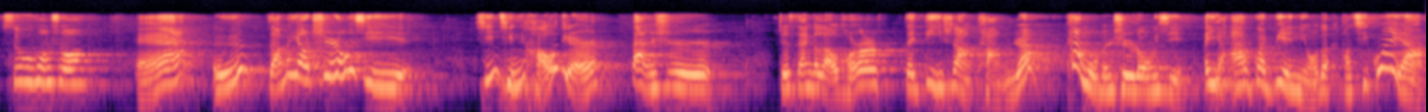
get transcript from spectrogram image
孙悟空说：“哎，嗯，咱们要吃东西，心情好点儿。但是这三个老头儿在地上躺着看我们吃东西，哎呀，怪别扭的，好奇怪呀！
